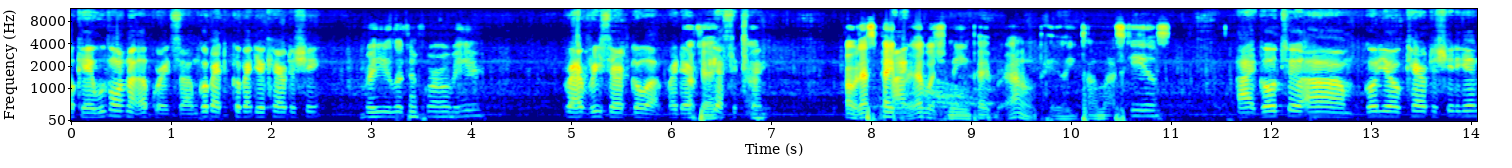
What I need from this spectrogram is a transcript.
Okay, we're going to upgrade some. Go back, go back to your character sheet. What are you looking for over here? Right, research, go up right there. Okay, You got six K. um, Oh, that's paper. Alright. That's what you mean, paper. I don't talking about. Skills? All right, go to um, go to your character sheet again.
